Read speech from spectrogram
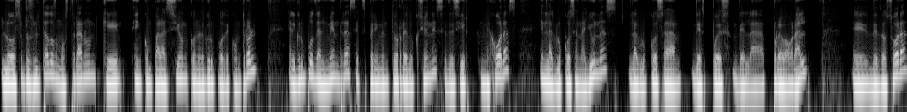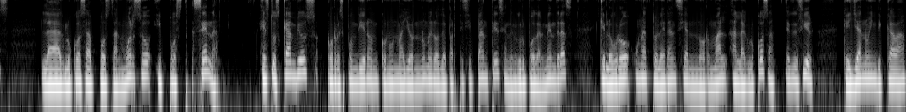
Los resultados mostraron que, en comparación con el grupo de control, el grupo de almendras experimentó reducciones, es decir, mejoras en la glucosa en ayunas, la glucosa después de la prueba oral eh, de dos horas, la glucosa post almuerzo y post cena, estos cambios correspondieron con un mayor número de participantes en el grupo de almendras que logró una tolerancia normal a la glucosa, es decir, que ya no indicaba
